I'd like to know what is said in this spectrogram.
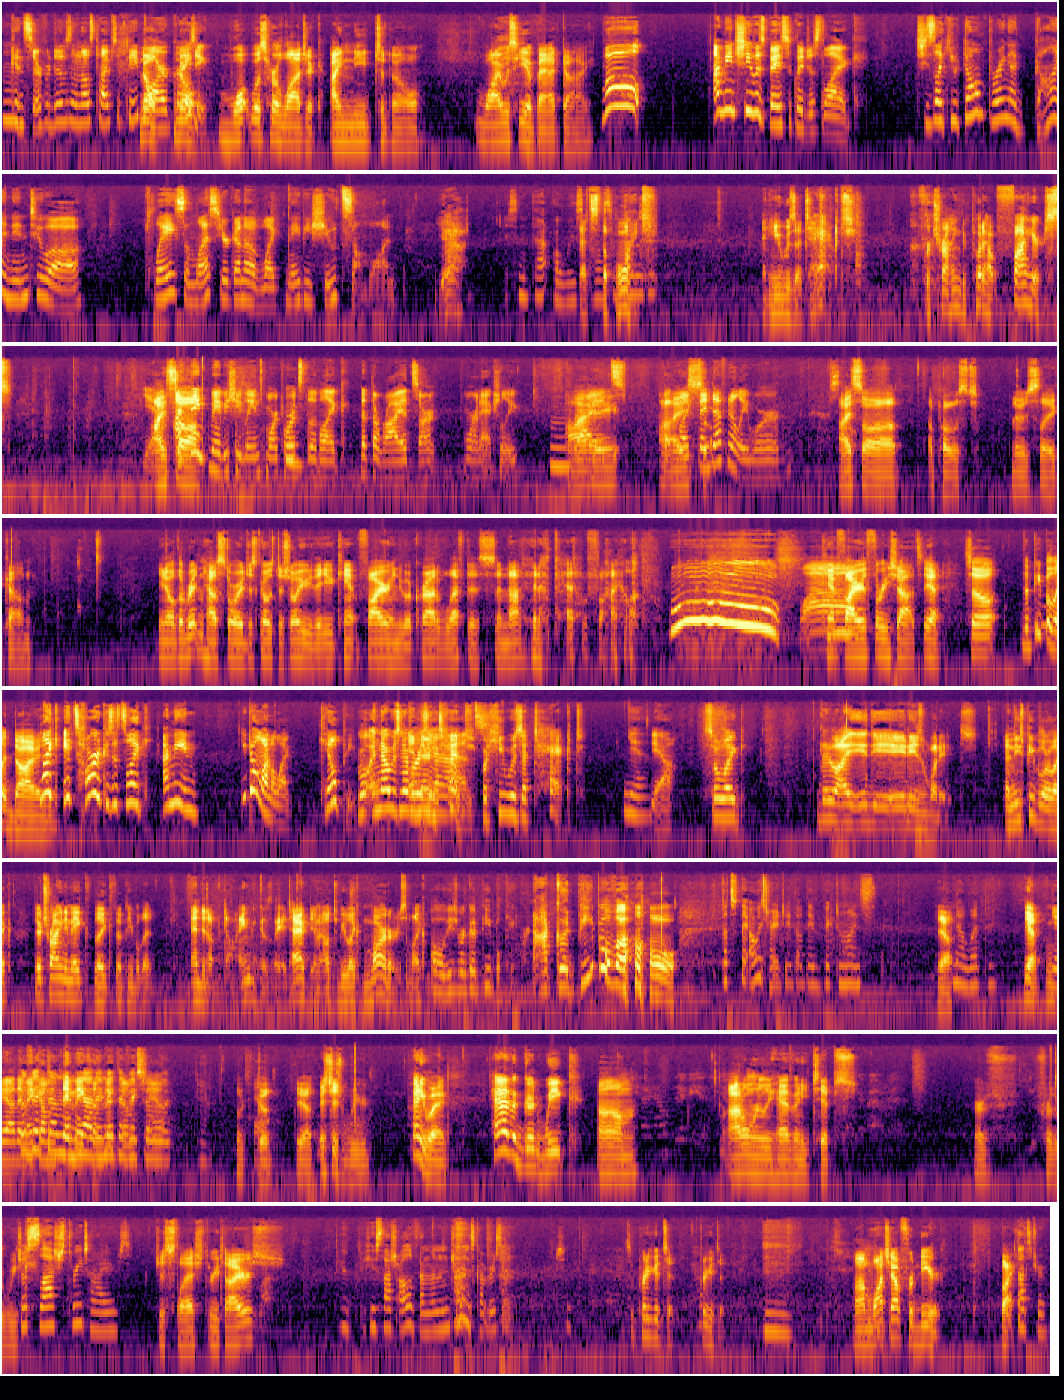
Hmm. conservatives and those types of people No, are no. crazy. What was her logic? I need to know. Why was he a bad guy? Well, I mean, she was basically just like, she's like, you don't bring a gun into a place unless you're gonna like maybe shoot someone. Yeah, Isn't that always? a that's the point. And he was attacked for trying to put out fires. Yeah, I saw- I think maybe she leans more towards the like that the riots aren't weren't actually Hmm. I riots, but I like they definitely were. I saw a post, and it was like, um, you know, the Rittenhouse story just goes to show you that you can't fire into a crowd of leftists and not hit a pedophile. Ooh, wow. can't fire three shots. Yeah. So the people that died, Like it's hard because it's like I mean, you don't want to like kill people. well, and that was never in his their intent, defense. but he was attacked. Yeah. yeah, So like, they're like, it, it is what it is, and these people are like, they're trying to make like the people that ended up dying because they attacked him out to be like martyrs and like, oh, these were good people. They were not good people though. That's what they always try to do, though. They victimize. Yeah. No, what? They, yeah, yeah. They the make victim, them. They make yeah, them they make victims. the victim yeah. look. look Yeah. good. Yeah, it's just weird. Anyway, have a good week. Um, I don't really have any tips or f- for the week. Just slash three tires. Just slash three tires. If you slash all of them, then insurance covers it. It's a pretty good tip. Pretty good tip. Hmm. Um, watch out for deer. Bye. That's true.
